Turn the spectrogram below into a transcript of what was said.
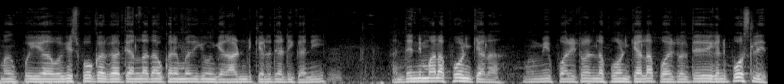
मग प- योगेश पोकरकर त्यांना दवाखान्यामध्ये घेऊन गेला ॲडमिट केलं त्या ठिकाणी. आणि त्यांनी मला फोन केला. मग मी फॉरेस्टवाल्यांना फोन केला. फॉरेस्टवाले त्या ठिकाणी पोचलेत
